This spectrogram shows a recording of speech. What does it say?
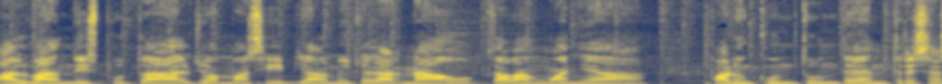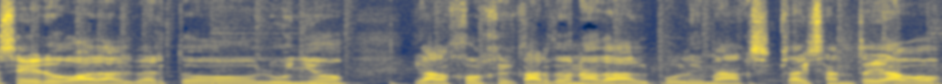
el van disputar el Joan Massip i el Miquel Arnau, que van guanyar per un contundent 3 a 0 a l'Alberto Luño i al Jorge Cardona del Polimax Cai Santiago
